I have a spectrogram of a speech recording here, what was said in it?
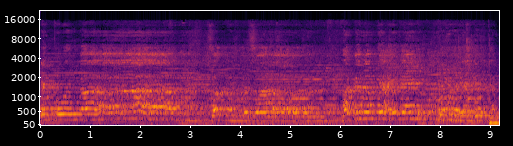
ਇੱਕ ਓੰਕਾਰ ਸਤਿ ਸਵਾਮ ਹਰ ਕਾ ਨਾਮ ਧਿਆਏ ਗਏ। ਗੁਰੂ ਜਪ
